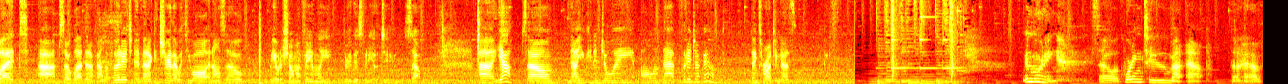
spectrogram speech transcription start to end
but uh, I'm so glad that I found the footage and that I can share that with you all and also be able to show my family through this video too. So, uh, yeah, so now you can enjoy all of that footage I found. Thanks for watching, guys. Peace. Good morning. So, according to my app that I have,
